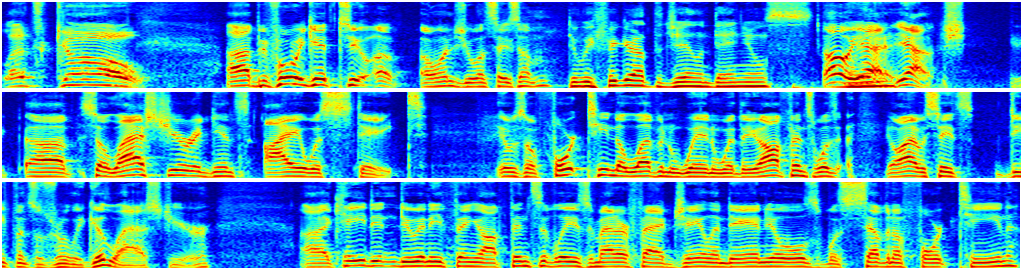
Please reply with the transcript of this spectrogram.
Let's go. Uh, before we get to uh, Owen, do you want to say something? Did we figure out the Jalen Daniels? Oh win? yeah, yeah. Sh- Uh, so last year against Iowa State, it was a 14-11 win where the offense was. You know, Iowa State's defense was really good last year. Uh, K didn't do anything offensively. As a matter of fact, Jalen Daniels was seven of 14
